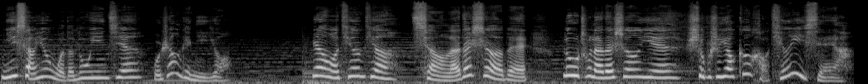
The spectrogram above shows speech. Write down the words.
你想用我的录音间，我让给你用。让我听听抢来的设备录出来的声音是不是要更好听一些呀？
